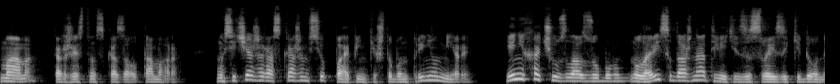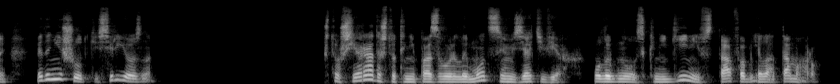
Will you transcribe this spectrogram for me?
«Мама», – торжественно сказала Тамара, – «мы сейчас же расскажем все папеньке, чтобы он принял меры. Я не хочу зла Зубовым, но Лариса должна ответить за свои закидоны. Это не шутки, серьезно». «Что ж, я рада, что ты не позволил эмоциям взять верх», – улыбнулась княгиня и, встав, обняла Тамару.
